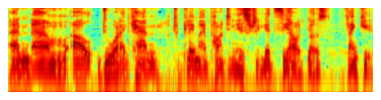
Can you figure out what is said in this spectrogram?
And um, I'll do what I can to play my part in history. Let's see how it goes. Thank you.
